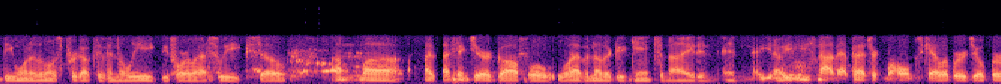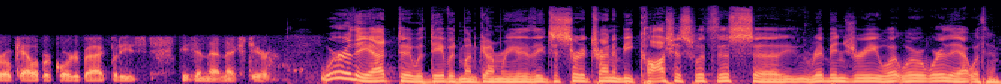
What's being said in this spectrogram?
be one of the most productive in the league before last week. So I'm uh, I, I think Jared Goff will will have another good game tonight, and and you know he's not that Patrick Mahomes caliber, Joe Burrow caliber quarterback, but he's he's in that next tier. Where are they at uh, with David Montgomery? Are they just sort of trying to be cautious with this uh, rib injury? What where where are they at with him?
